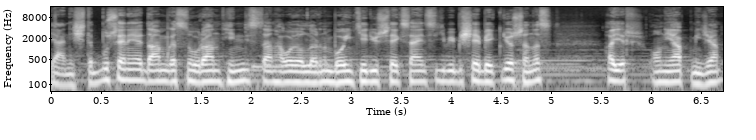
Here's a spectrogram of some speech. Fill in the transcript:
Yani işte bu seneye damgasını vuran Hindistan Hava Yolları'nın Boeing 787'si gibi bir şey bekliyorsanız hayır onu yapmayacağım.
